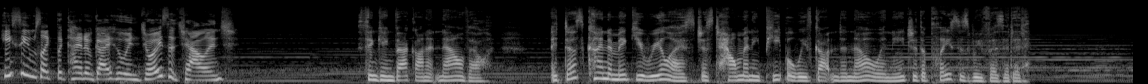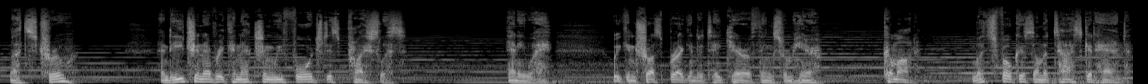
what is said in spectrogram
He seems like the kind of guy who enjoys a challenge. Thinking back on it now, though, it does kind of make you realize just how many people we've gotten to know in each of the places we visited. That's true. And each and every connection we forged is priceless. Anyway, we can trust Bregan to take care of things from here. Come on, let's focus on the task at hand.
